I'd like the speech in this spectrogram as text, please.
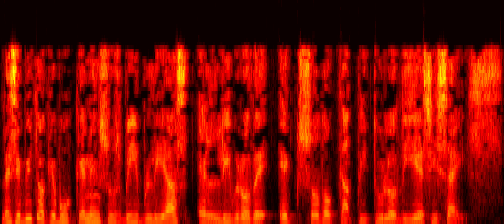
Les invito a que busquen en sus Biblias el libro de Éxodo capítulo 16.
